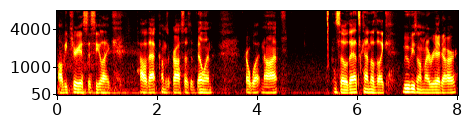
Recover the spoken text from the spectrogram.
I'll be curious to see like how that comes across as a villain or whatnot. So that's kind of like movies on my radar.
